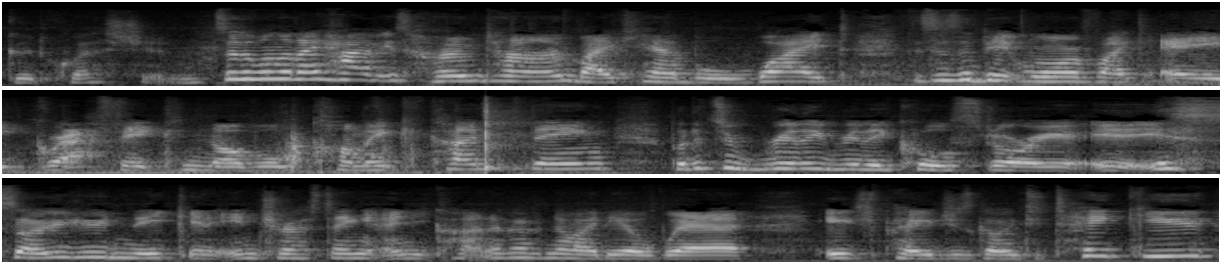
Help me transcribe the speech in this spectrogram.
Good question. So the one that I have is Home Time by Campbell Whyte. This is a bit more of like a graphic novel comic kind of thing, but it's a really, really cool story. It is so unique and interesting and you kind of have no idea where each page is going to take you,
